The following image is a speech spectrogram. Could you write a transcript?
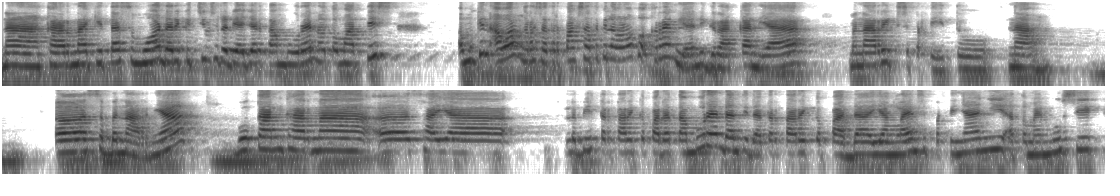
nah karena kita semua dari kecil sudah diajar tamburan otomatis mungkin awal ngerasa terpaksa tapi lama-lama kok keren ya ini gerakan ya menarik seperti itu nah uh, sebenarnya bukan karena uh, saya lebih tertarik kepada tamburan dan tidak tertarik kepada yang lain seperti nyanyi atau main musik.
